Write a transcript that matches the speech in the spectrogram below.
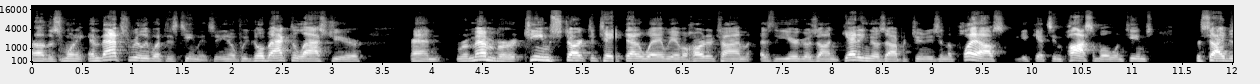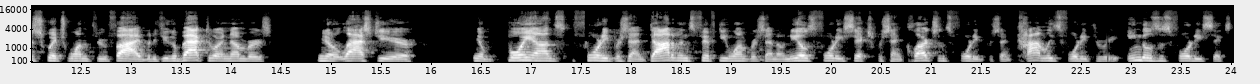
uh, this morning, and that's really what this team is. You know, if we go back to last year, and remember, teams start to take that away. We have a harder time as the year goes on getting those opportunities in the playoffs. It gets impossible when teams decide to switch one through five. But if you go back to our numbers, you know, last year, you know, Bojan's 40%, Donovan's 51%, O'Neale's 46%, Clarkson's 40%, Conley's 43, Ingles is 46.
